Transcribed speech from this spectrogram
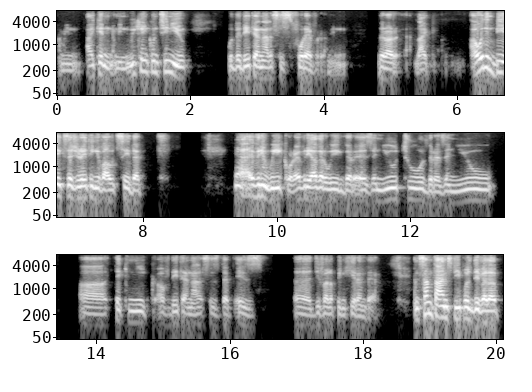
I mean, I can, I mean, we can continue with the data analysis forever. I mean, there are like, I wouldn't be exaggerating if I would say that, yeah, every week or every other week, there is a new tool, there is a new uh, technique of data analysis that is uh, developing here and there. And sometimes people develop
